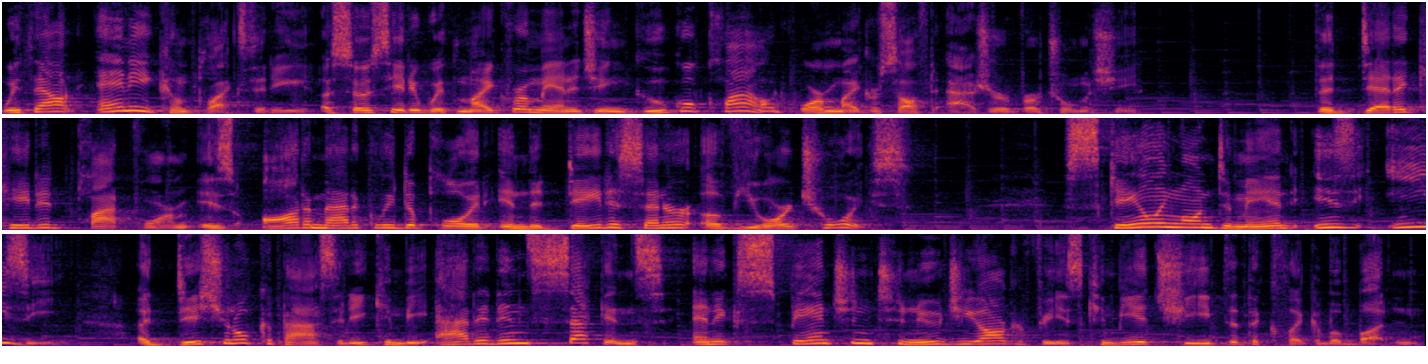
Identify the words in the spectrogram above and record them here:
without any complexity associated with micromanaging Google Cloud or Microsoft Azure Virtual Machine. The dedicated platform is automatically deployed in the data center of your choice. Scaling on demand is easy. Additional capacity can be added in seconds, and expansion to new geographies can be achieved at the click of a button.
